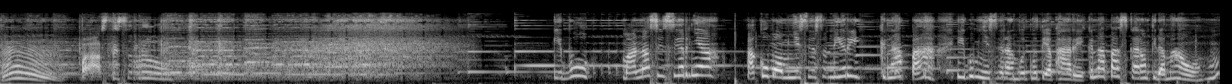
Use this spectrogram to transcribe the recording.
Hmm, Pasti seru. Ibu, mana sisirnya? Aku mau menyisir sendiri. Kenapa? Ibu menyisir rambutmu tiap hari. Kenapa sekarang tidak mau? hmm?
